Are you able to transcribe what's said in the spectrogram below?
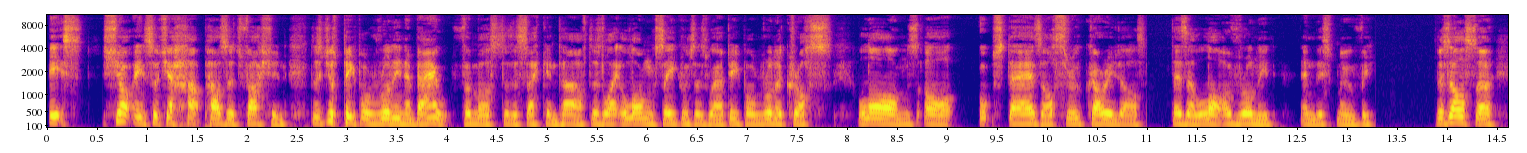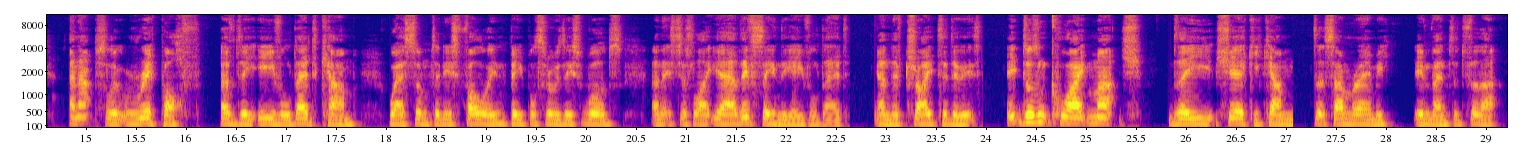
It's shot in such a haphazard fashion. There's just people running about for most of the second half. There's like long sequences where people run across lawns or upstairs or through corridors. There's a lot of running in this movie. There's also an absolute rip off of the Evil Dead cam where something is following people through this woods and it's just like, yeah, they've seen the Evil Dead and they've tried to do it. It doesn't quite match the shaky cam that Sam Raimi invented for that.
